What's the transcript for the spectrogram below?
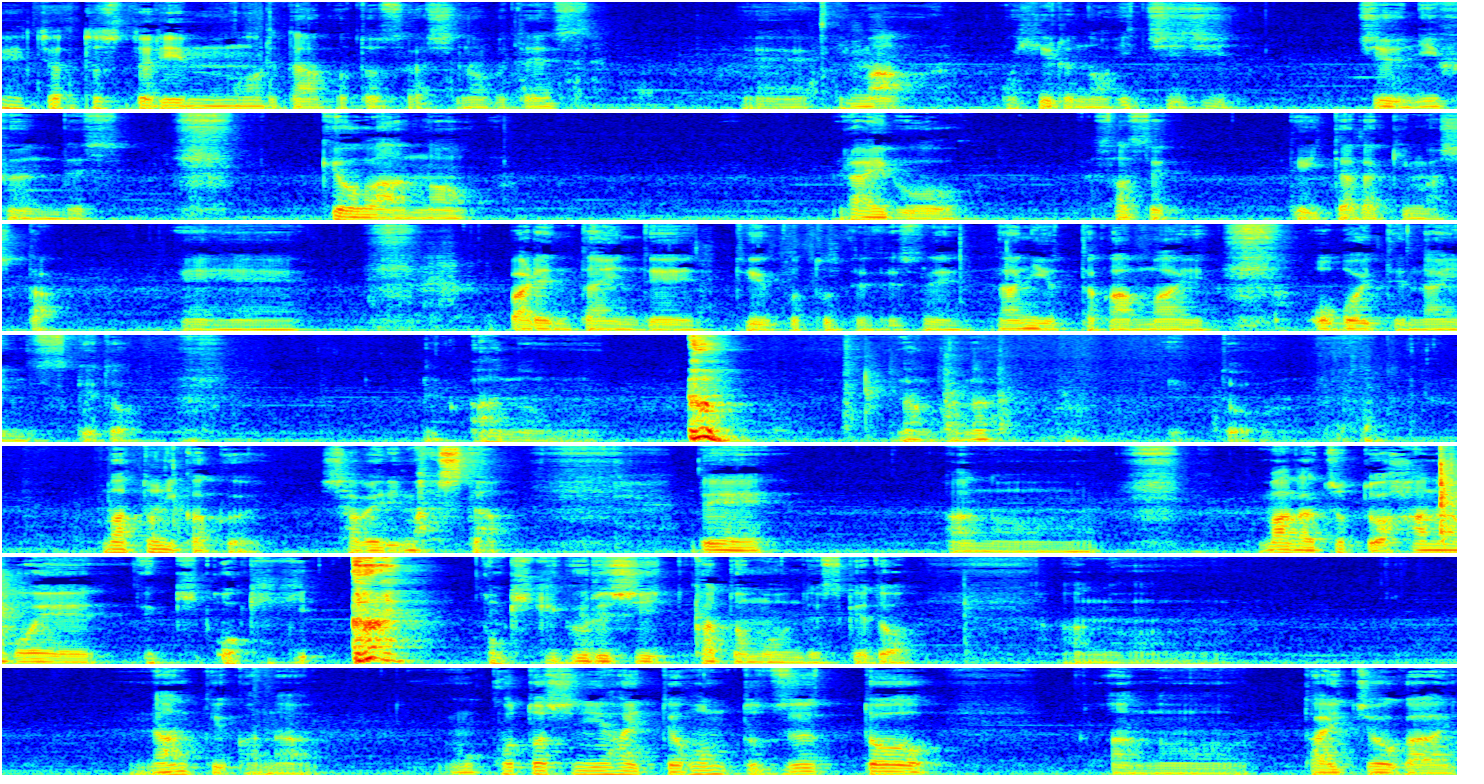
えー、ちょっとストリームモルターこと菅忍です、えー、今お昼の1時12分です。今日はあのライブをさせていただきました。えー、バレンタインデーっていうことでですね何言ったかあんまり覚えてないんですけどあの なんかな。まあとにかく喋りました。であのー、まだちょっと鼻声お聞き お聞き苦しいかと思うんですけどあのー、なんていうかなもう今年に入ってほんとずっとあのー、体調が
